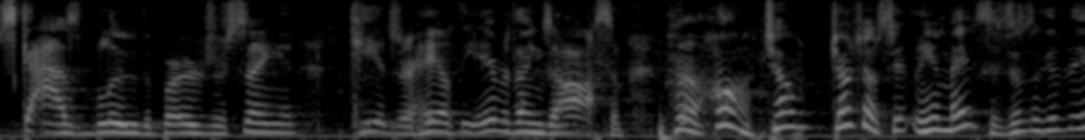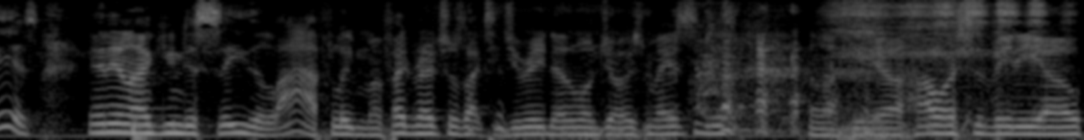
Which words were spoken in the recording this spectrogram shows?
sky's blue. The birds are singing. Kids are healthy. Everything's awesome. Huh, huh, Jo- JoJo sent me a message. Let's look at this. And then like you can just see the life leaving my face. Rachel's like, "Did you read another one of Joey's messages?" I'm like, "Yeah." I watched the video.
